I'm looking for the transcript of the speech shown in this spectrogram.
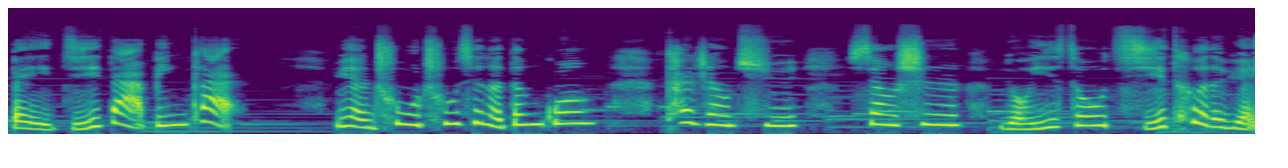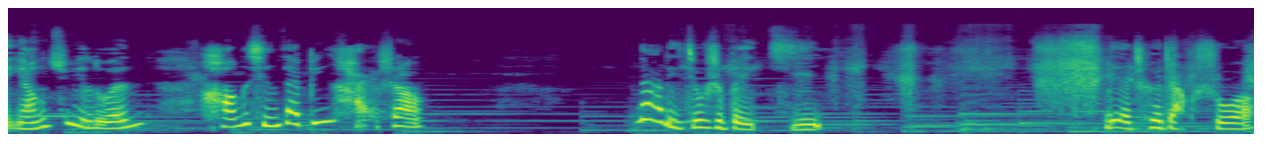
北极大冰盖，远处出现了灯光，看上去像是有一艘奇特的远洋巨轮航行在冰海上。那里就是北极。列车长说：“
